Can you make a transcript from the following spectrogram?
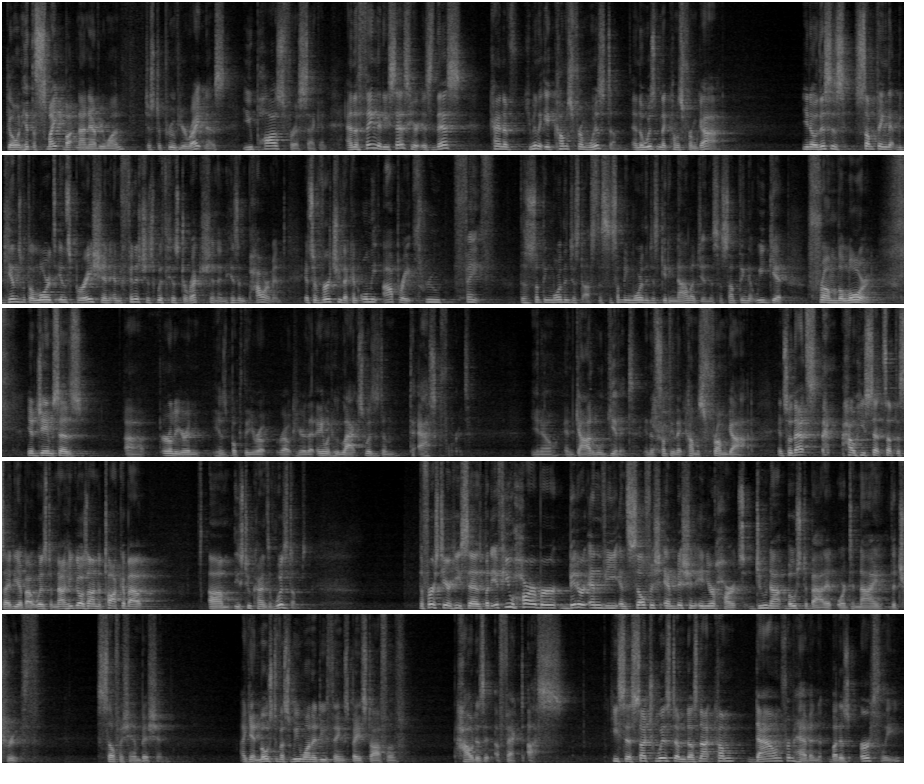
go and hit the smite button on everyone just to prove your rightness, you pause for a second. And the thing that he says here is this kind of humility, it comes from wisdom and the wisdom that comes from God. You know, this is something that begins with the Lord's inspiration and finishes with his direction and his empowerment. It's a virtue that can only operate through faith. This is something more than just us. This is something more than just getting knowledge in. This is something that we get from the Lord. You know, James says, uh, earlier in his book that he wrote, wrote here that anyone who lacks wisdom to ask for it, you know, and God will give it. And it's something that comes from God. And so that's how he sets up this idea about wisdom. Now he goes on to talk about um, these two kinds of wisdoms. The first here he says, But if you harbor bitter envy and selfish ambition in your hearts, do not boast about it or deny the truth. Selfish ambition. Again, most of us, we want to do things based off of how does it affect us. He says, Such wisdom does not come down from heaven, but is earthly,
